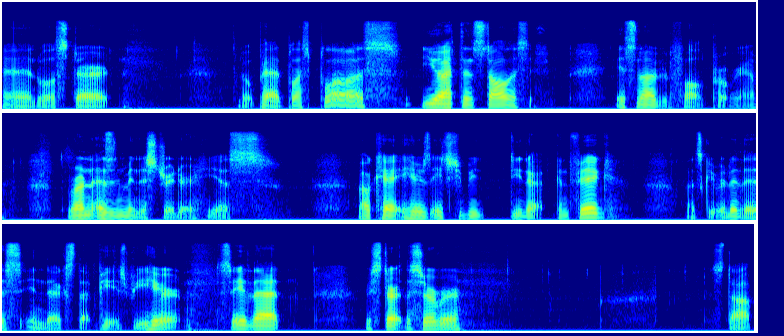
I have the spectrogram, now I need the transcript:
and we'll start Notepad++. You have to install this if it's not a default program. Run as administrator, yes. Okay, here's httpd.config. Let's get rid of this index.php here. Save that. Restart the server. Stop.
